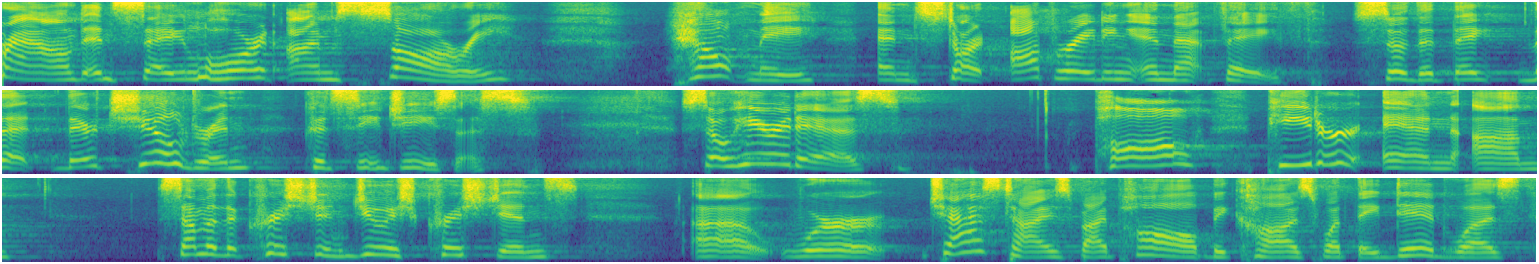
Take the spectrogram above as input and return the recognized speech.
around and say, Lord, I'm sorry. Help me and start operating in that faith so that they that their children could see Jesus. So here it is. Paul, Peter, and um, some of the Christian, Jewish Christians, uh, were chastised by Paul because what they did was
